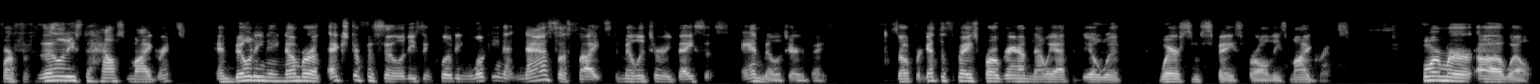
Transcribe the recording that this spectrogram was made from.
for facilities to house migrants and building a number of extra facilities, including looking at NASA sites to military bases and military bases. So forget the space program. Now we have to deal with where's some space for all these migrants. Former, uh, well,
